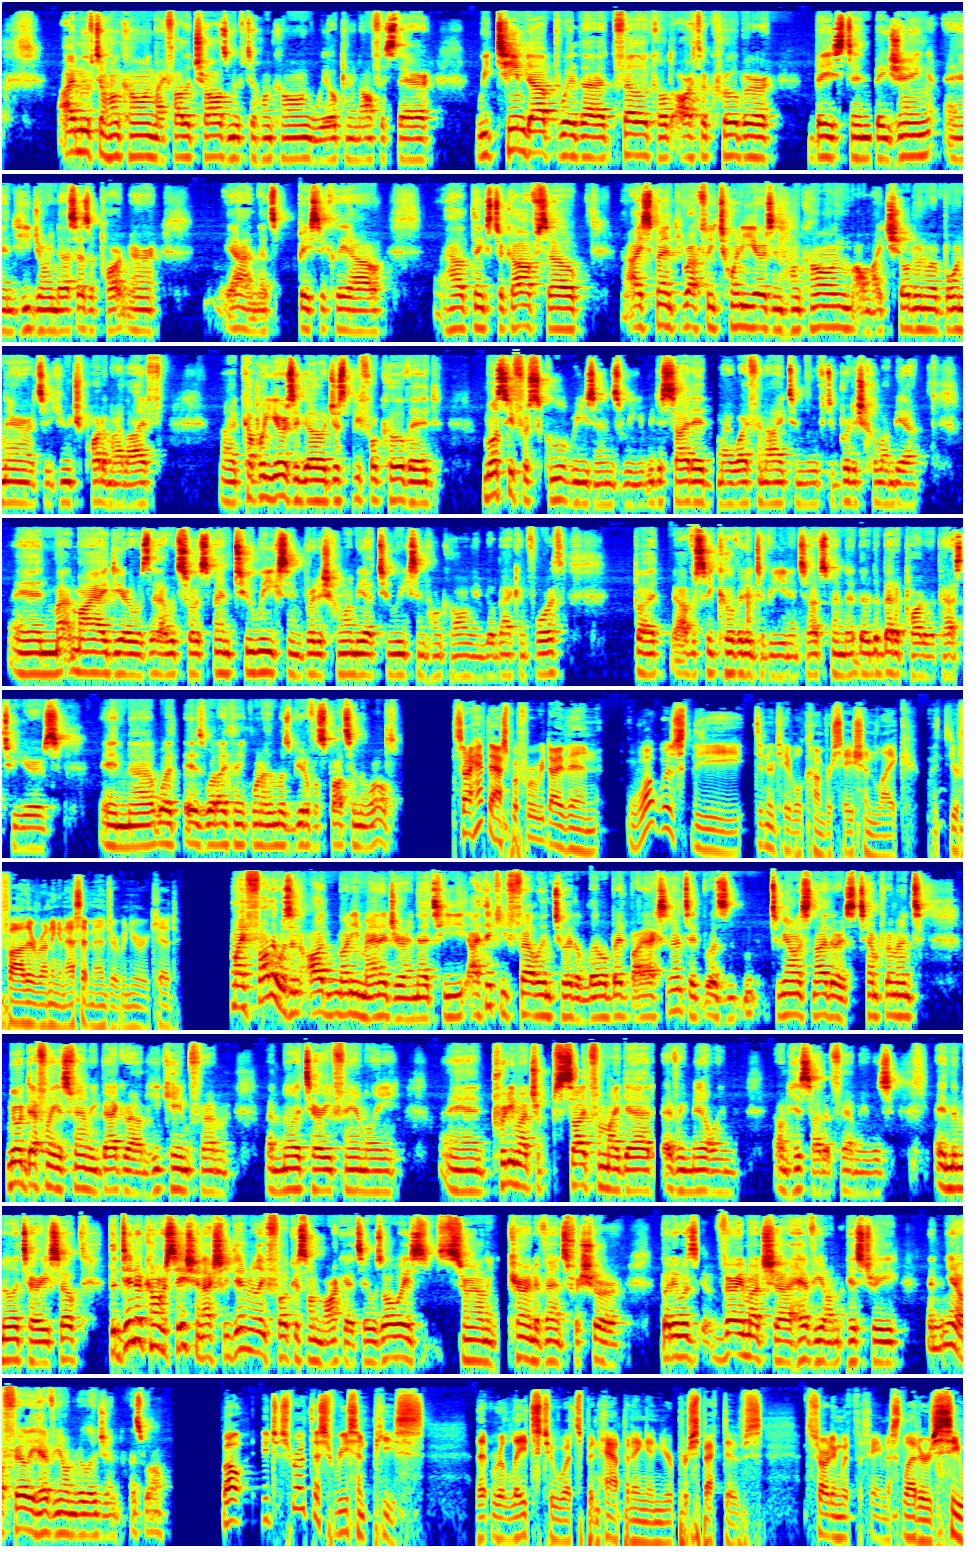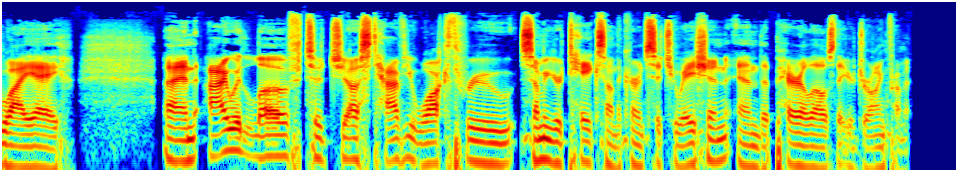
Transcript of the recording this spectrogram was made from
I moved to Hong Kong. My father Charles moved to Hong Kong. We opened an office there. We teamed up with a fellow called Arthur Kroeber, based in Beijing, and he joined us as a partner. Yeah, and that's basically how how things took off. So I spent roughly 20 years in Hong Kong. All my children were born there. It's a huge part of my life. A couple years ago, just before COVID, mostly for school reasons, we, we decided, my wife and I, to move to British Columbia. And my, my idea was that I would sort of spend two weeks in British Columbia, two weeks in Hong Kong, and go back and forth. But obviously, COVID intervened, and so I've spent the, the better part of the past two years in uh, what is what I think one of the most beautiful spots in the world. So I have to ask before we dive in, what was the dinner table conversation like with your father running an asset manager when you were a kid? My father was an odd money manager and that he, I think he fell into it a little bit by accident. It was, to be honest, neither his temperament nor definitely his family background. He came from a military family, and pretty much aside from my dad, every male in on his side of the family was in the military. So the dinner conversation actually didn't really focus on markets. It was always surrounding current events for sure, but it was very much uh, heavy on history and you know fairly heavy on religion as well. Well, you just wrote this recent piece that relates to what's been happening in your perspectives, starting with the famous letters CYA. And I would love to just have you walk through some of your takes on the current situation and the parallels that you're drawing from it.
